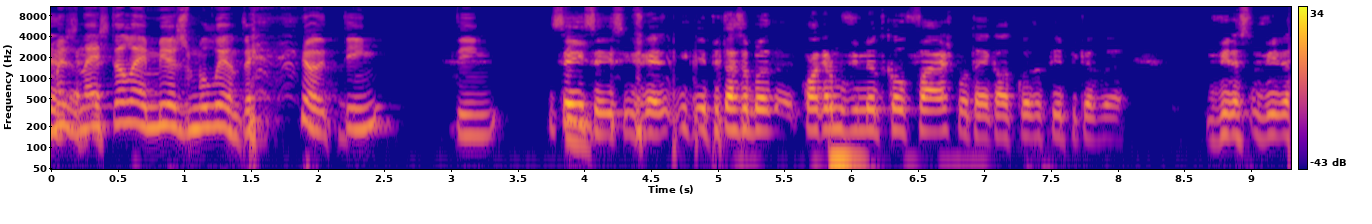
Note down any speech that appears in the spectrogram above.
Mas nesta ele é mesmo lento. tim, tim. Sim, sim, sim. E pensar sobre qualquer movimento que ele faz, pronto, é aquela coisa típica de vira-se vira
